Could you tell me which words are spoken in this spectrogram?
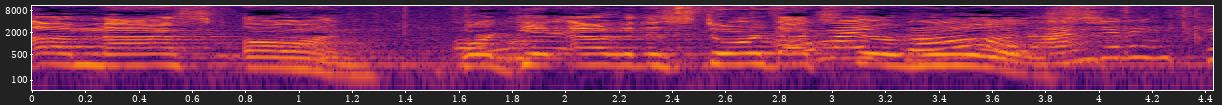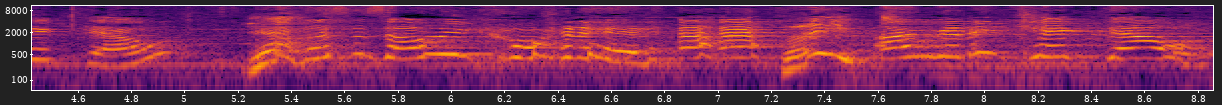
a mask on. Or Oh get my- out of the store. That's oh my their God, rules. I'm getting kicked out. Yeah. This is all recorded. Great. I'm getting kicked out.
